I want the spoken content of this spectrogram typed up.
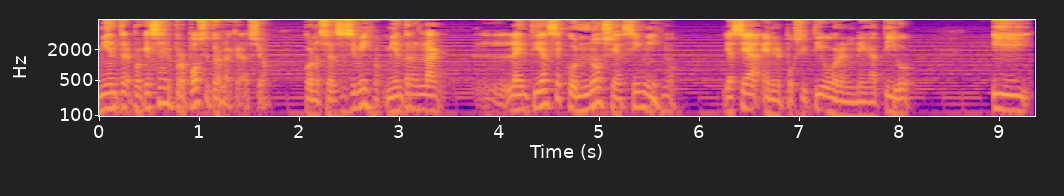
Mientras, porque ese es el propósito de la creación, conocerse a sí mismo. Mientras la, entidad se conoce a sí mismo, ya sea en el positivo o en el negativo, y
